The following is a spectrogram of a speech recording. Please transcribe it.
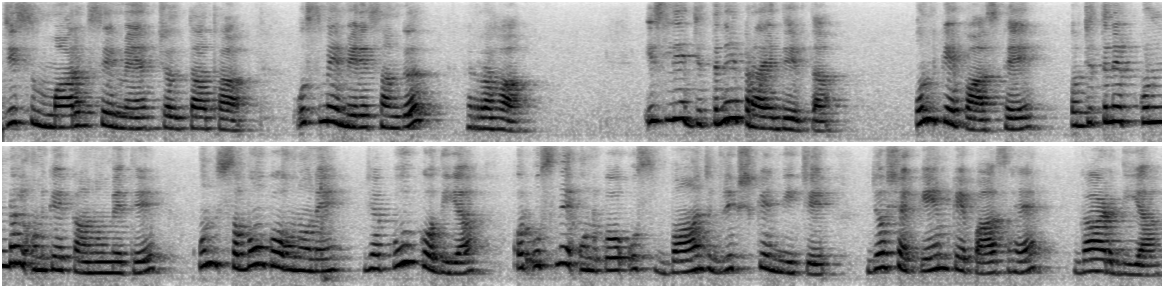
जिस मार्ग से मैं चलता था, उसमें मेरे संग रहा। इसलिए जितने पराये देवता उनके पास थे और जितने कुंडल उनके कानों में थे, उन सबों को उन्होंने याकूब को दिया और उसने उनको उस बांझ वृक्ष के नीचे जो शकेम के पास है, गाड़ दिया।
